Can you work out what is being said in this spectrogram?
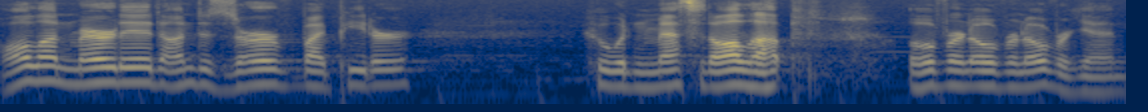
all unmerited, undeserved by Peter, who would mess it all up over and over and over again.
